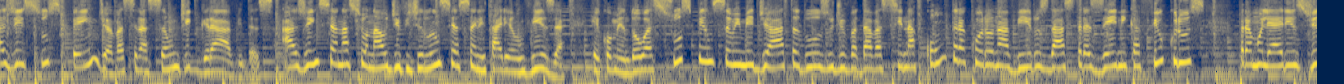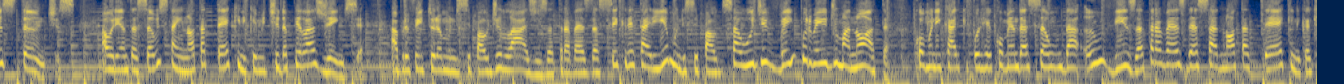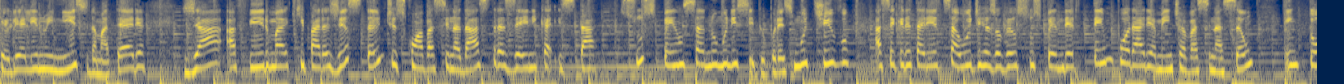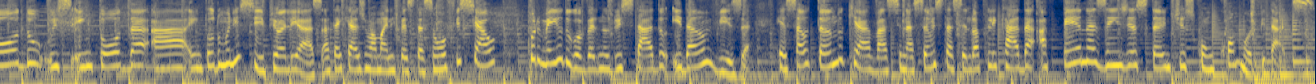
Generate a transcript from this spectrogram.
Laje suspende a vacinação de grávidas. A Agência Nacional de Vigilância Sanitária Anvisa recomendou a suspensão imediata do uso de, da vacina contra coronavírus da AstraZeneca Fiocruz para mulheres gestantes. A orientação está em nota técnica emitida pela agência. A Prefeitura Municipal de Lages, através da Secretaria Municipal de Saúde, vem por meio de uma nota comunicar que por recomendação da Anvisa, através dessa nota técnica que eu li ali no início da matéria, já afirma que para gestantes com a vacina da AstraZeneca está suspensa no município. Por esse motivo, a Secretaria de Saúde resolveu suspender temporariamente a vacinação em todo em toda a em todo o município, aliás, até que haja uma manifestação oficial por meio do governo do estado e da Anvisa, ressaltando que a vacinação está sendo aplicada apenas em gestantes com comorbidades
